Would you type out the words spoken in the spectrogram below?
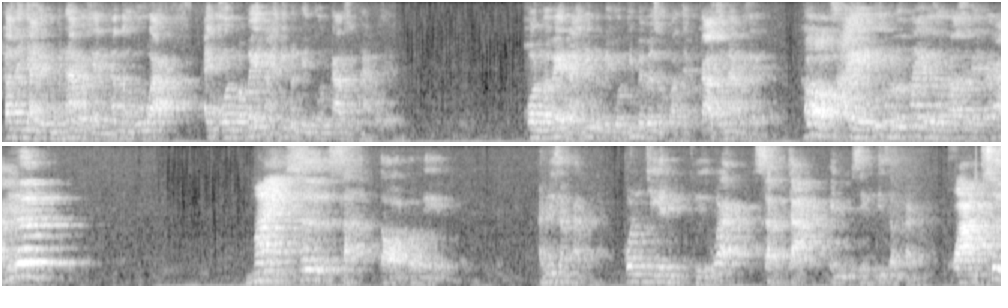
ถ้าท่านอยากจะเป็นคนห้าเปอร์เซ็นต์ท่านต้องรู้ว่าไอ้คนประเภทไหนที่มันเป็นคนเก้าสิบห้า คนประเภทไหนที่มันเป็นคนที่ไม่ประสบความสำเร็จ95เปอร์เซ็นต์เขาบอกสาเหตุที่มนุษย์ไม่ประสบความสำเร็จนะครับที่หนึ่งไม่ซื่อสัตย์ต่อตนเอง อันนี้สำคัญ คนจีนถือว่าสัจจะเป็นสิ่งที่สำคัญ ความซื่อ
